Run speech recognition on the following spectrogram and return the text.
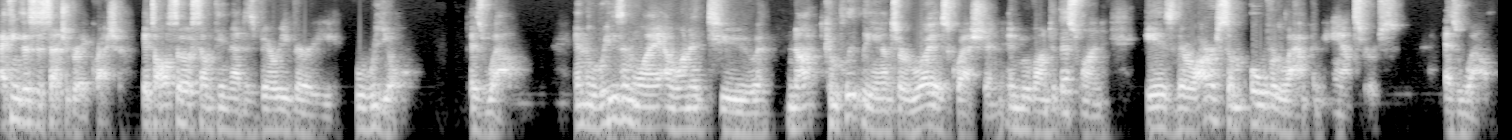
I think this is such a great question. It's also something that is very, very real as well. And the reason why I wanted to not completely answer Roya's question and move on to this one is there are some overlapping answers as well.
